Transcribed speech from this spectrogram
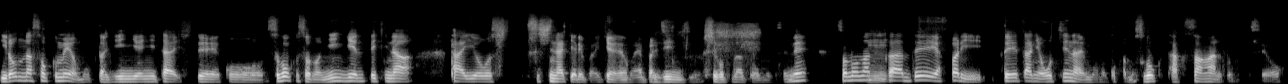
いろんな側面を持った人間に対して、こう、すごくその人間的な対応をししなければいけないのが、やっぱり人事の仕事だと思うんですよね。その中で、やっぱりデータに落ちないものとかもすごくたくさんあると思うんですよ。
